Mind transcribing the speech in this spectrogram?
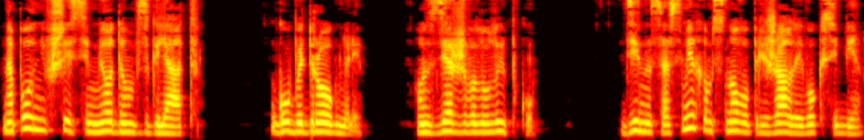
наполнившийся медом взгляд. Губы дрогнули. Он сдерживал улыбку. Дина со смехом снова прижала его к себе.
